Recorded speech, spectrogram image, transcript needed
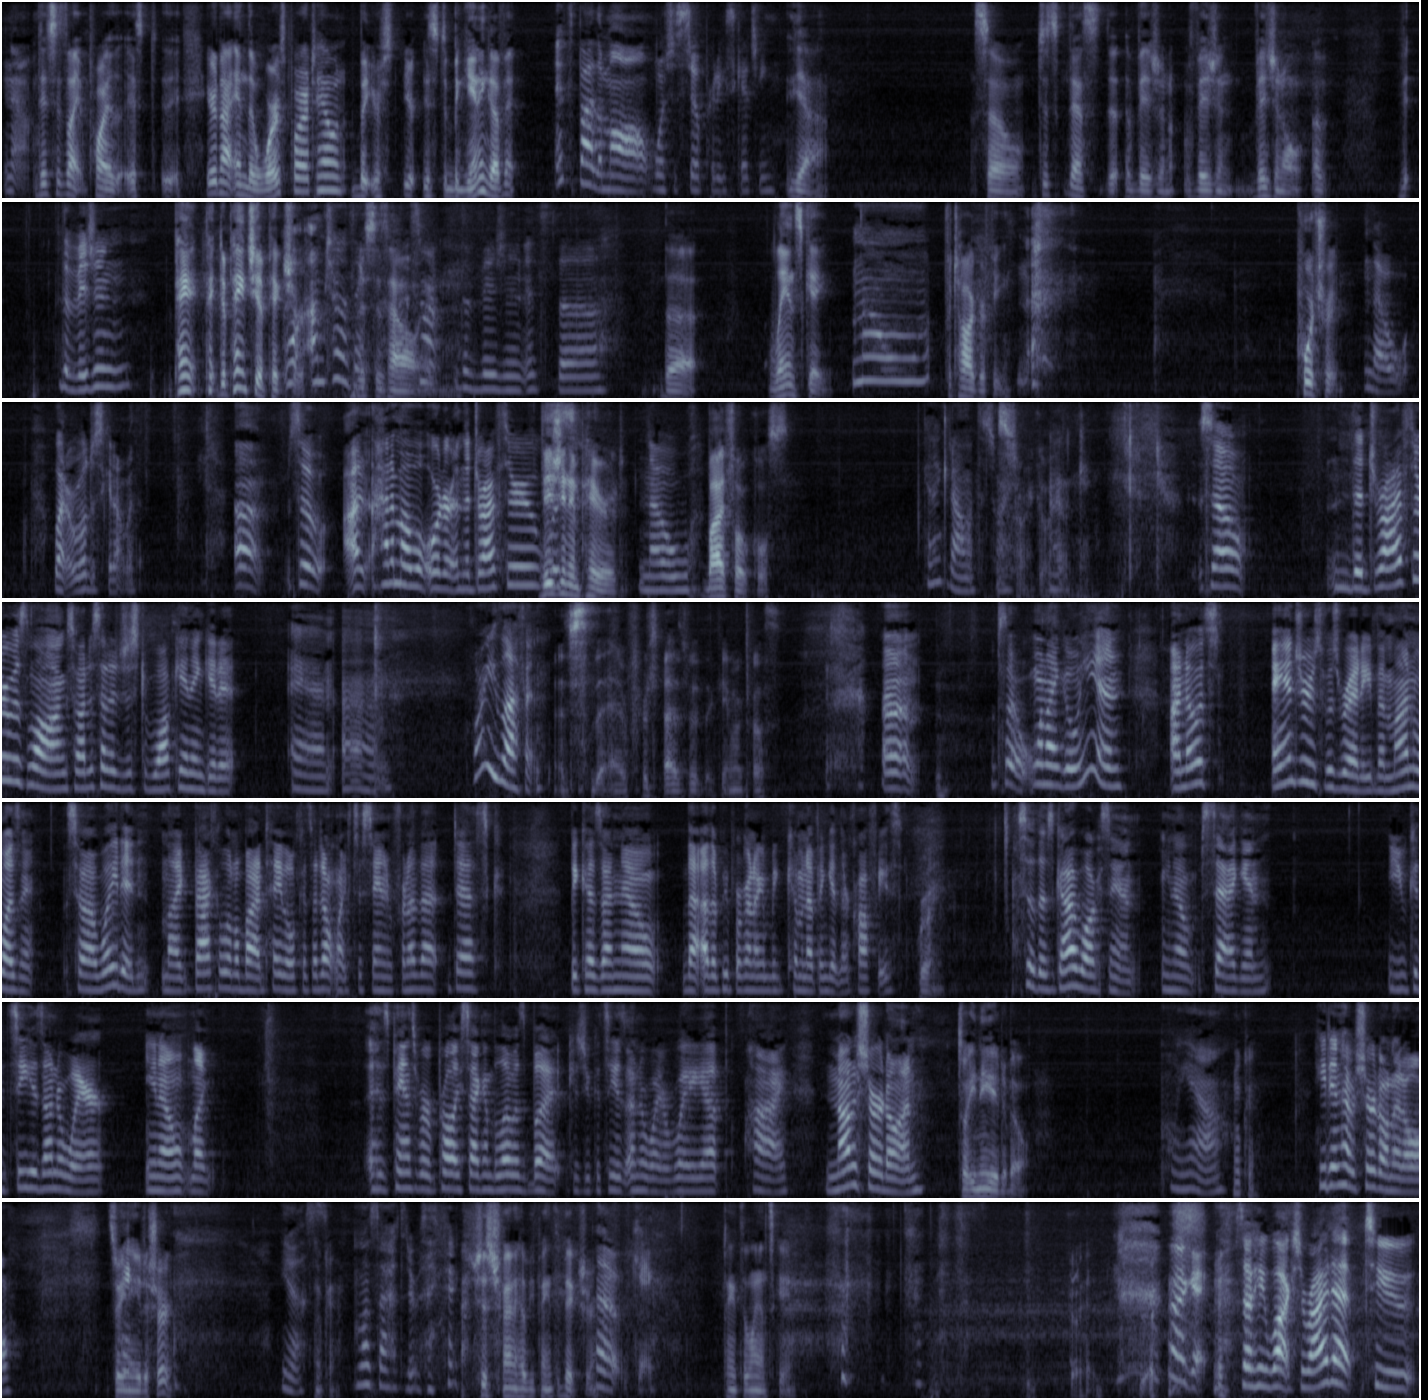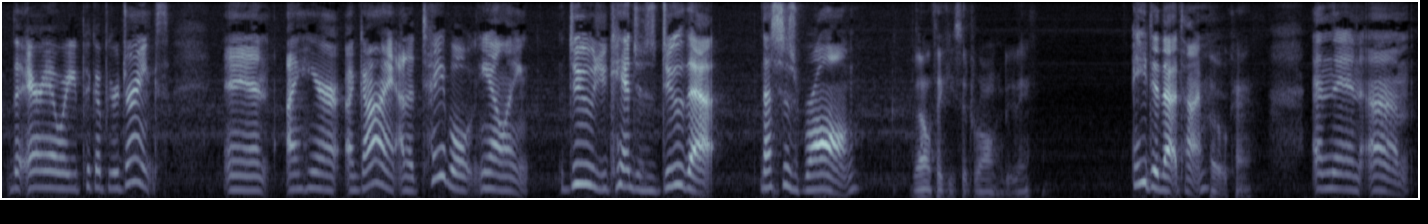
No. This is like probably it's you're not in the worst part of town, but you're, you're it's the beginning of it. It's by the mall, which is still pretty sketchy. Yeah. So just that's the a vision, vision, visional of The vision. Paint, paint to paint you a picture. Well, I'm trying to think. This is how It's not the vision. It's the. the landscape No. photography portrait. No. Whatever. We'll just get on with it. Um. So I had a mobile order, and the drive-through. Vision was... impaired, No. bifocals. Can I get on with the story? Sorry, go ahead. Okay. So, the drive-through was long, so I decided to just to walk in and get it. And um, why are you laughing? That's the advertisement that came across. Um, so when I go in, I know it's Andrew's was ready, but mine wasn't. So I waited like back a little by a table because I don't like to stand in front of that desk because I know that other people are going to be coming up and getting their coffees. Right. So this guy walks in, you know, sagging. You could see his underwear, you know, like his pants were probably sagging below his butt because you could see his underwear way up high. Not a shirt on. So he needed a belt. Well, yeah. Okay. He didn't have a shirt on at all. So he Hey. needed a shirt. Yes. Okay. What's that have to do with anything? I'm just trying to help you paint the picture, Okay. paint the landscape. Go ahead. Okay. So he walks right up to the area where you pick up your drinks, and I hear a guy at a table yelling, "Dude, you can't just do that. That's just wrong." I don't think he said wrong, did he? He did that time. Oh, okay. And then um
